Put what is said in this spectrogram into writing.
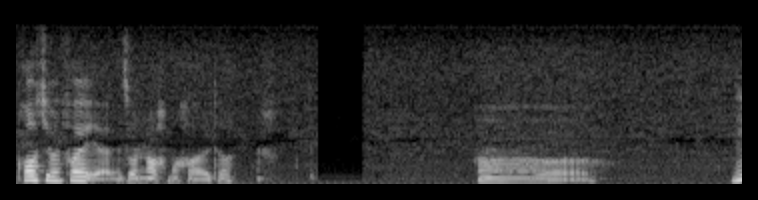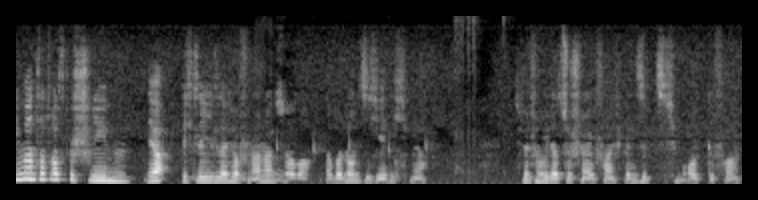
Braucht jemand voll ja, so einen Nachmacher, Alter. Uh, niemand hat was geschrieben. Ja, ich lege gleich auf einen anderen Server. Aber lohnt sich eh nicht mehr. Ich bin schon wieder zu schnell gefahren. Ich bin 70 im Ort gefahren.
